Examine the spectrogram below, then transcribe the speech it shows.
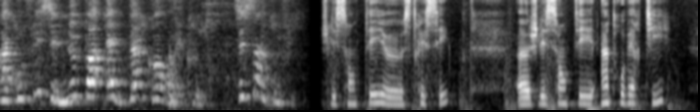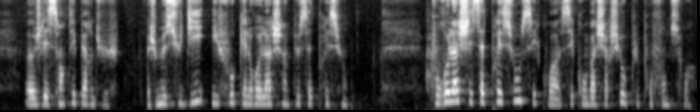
Un conflit, c'est ne pas être d'accord avec l'autre. C'est ça un conflit. Je les sentais euh, euh, je les sentais introvertis, euh, je les sentais perdus. Je me suis dit, il faut qu'elles relâchent un peu cette pression. Pour relâcher cette pression, c'est quoi? C'est qu'on va chercher au plus profond de soi.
